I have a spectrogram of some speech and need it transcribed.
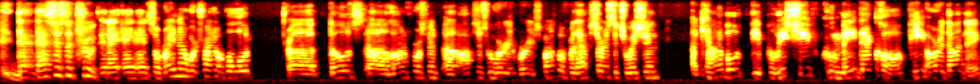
that that's just the truth. And I, and, and so right now we're trying to hold uh, those uh, law enforcement uh, officers who were, were responsible for that certain situation accountable. The police chief who made that call, Pete Arredondo,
